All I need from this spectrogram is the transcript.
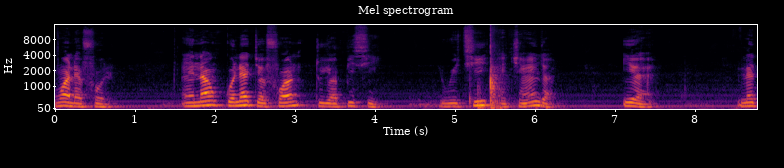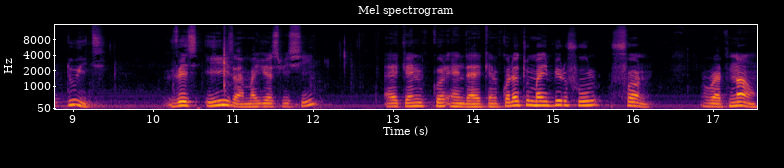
Wonderful. And now connect your phone to your PC you will see a change here let's do it. This is my USB-C I can call and I can connect to my beautiful phone right now.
